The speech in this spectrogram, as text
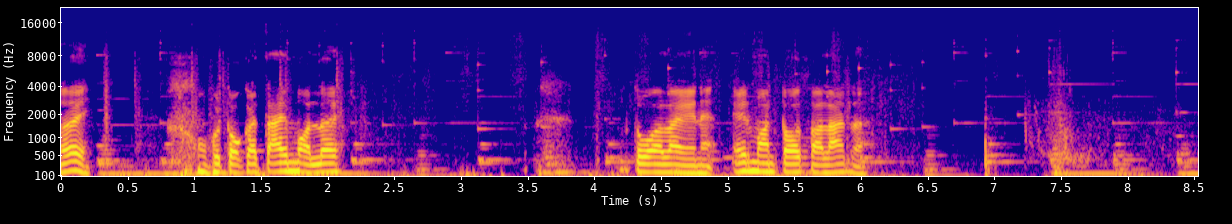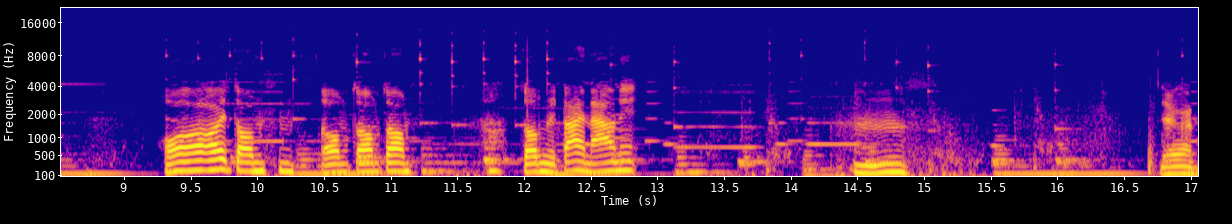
เฮ้ย โอ้ตกกระจายหมดเลย ตัวอะไรเนี่ย เอ็ดมอนโตซอรัสเหรอ โอ้ยจมจมจมจมจมอยู่ใต้น้ำนี่เดี๋ยวกัน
